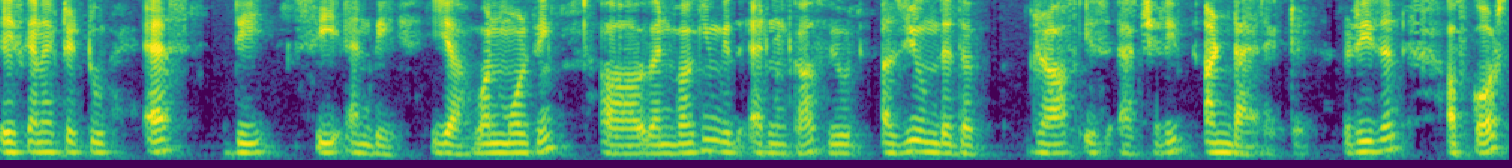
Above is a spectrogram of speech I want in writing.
a is connected to s D, C, and B. Yeah, one more thing. Uh, when working with Edmonds-Karp's, we would assume that the graph is actually undirected. Reason, of course,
